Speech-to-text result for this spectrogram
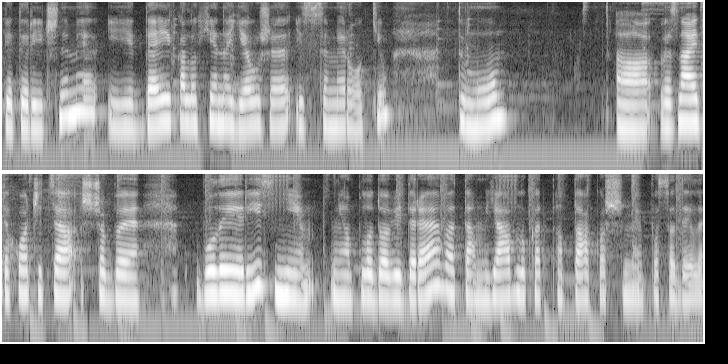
п'ятирічними, і деяка лохина є вже із семи років. Тому, ви знаєте, хочеться, щоб були різні е, плодові дерева, там яблука також ми посадили.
